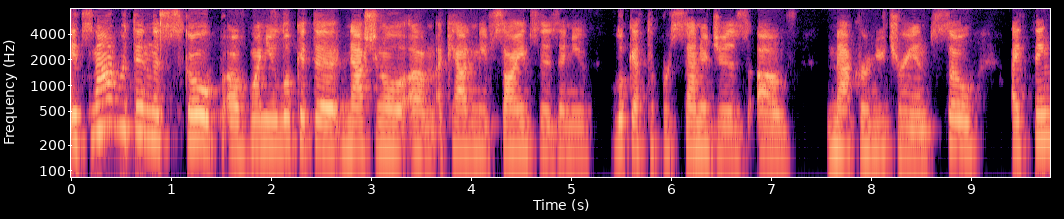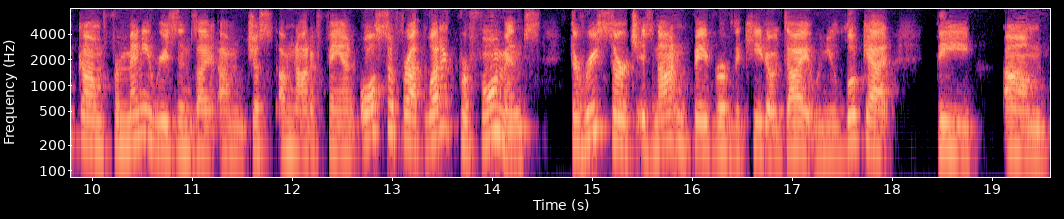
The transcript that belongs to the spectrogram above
it's not within the scope of when you look at the National um, Academy of Sciences and you look at the percentages of macronutrients. So I think um, for many reasons, I, am just, I'm not a fan. Also for athletic performance, the research is not in favor of the keto diet. When you look at the um,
